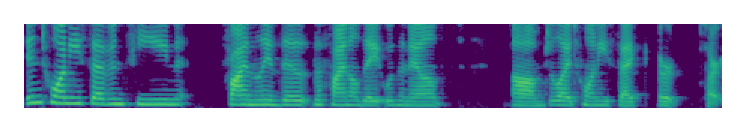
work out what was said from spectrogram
in 2017, finally the the final date was announced. Um, July 22nd, or sorry,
